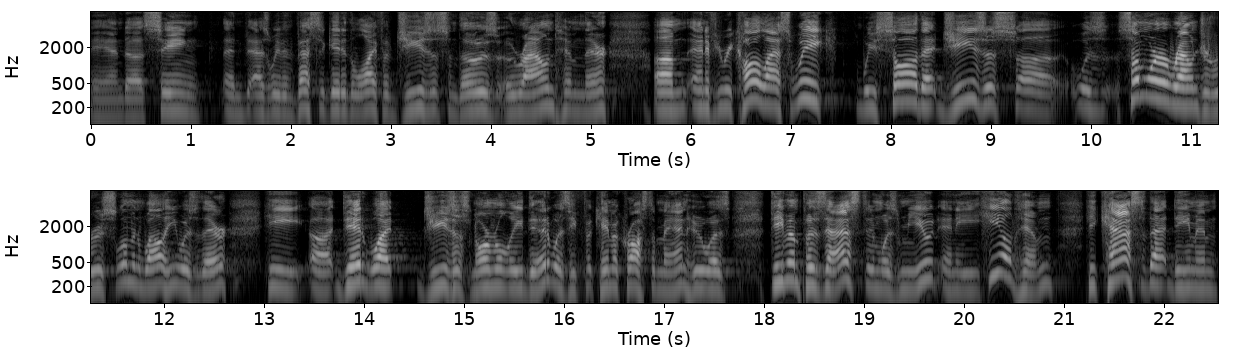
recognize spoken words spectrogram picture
and uh, seeing, and as we've investigated the life of Jesus and those around him there. Um, and if you recall last week, we saw that Jesus uh, was somewhere around Jerusalem, and while he was there, he uh, did what Jesus normally did: was he came across a man who was demon possessed and was mute, and he healed him. He cast that demon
